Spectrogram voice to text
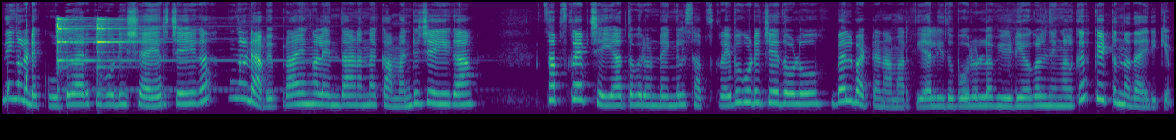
നിങ്ങളുടെ കൂട്ടുകാർക്ക് കൂടി ഷെയർ ചെയ്യുക നിങ്ങളുടെ അഭിപ്രായങ്ങൾ എന്താണെന്ന് കമന്റ് ചെയ്യുക. സബ്സ്ക്രൈബ് ചെയ്യാത്തവരുണ്ടെങ്കിൽ സബ്സ്ക്രൈബ് കൂടി ചെയ്തോളൂ. ബെൽ ബട്ടൺ അമർത്തിയാൽ ഇതുപോലുള്ള വീഡിയോകൾ നിങ്ങൾക്ക് കിട്ടുന്നതായിരിക്കും.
